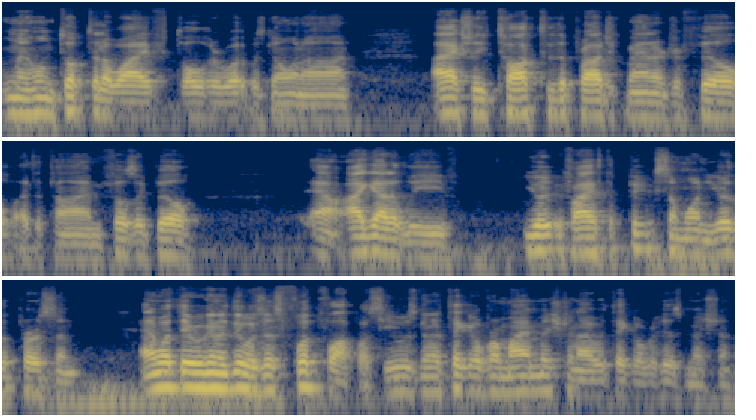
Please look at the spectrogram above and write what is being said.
went home, talked to the wife, told her what was going on. I actually talked to the project manager, Phil, at the time. Phil's like, Bill, I got to leave. You, if I have to pick someone, you're the person. And what they were going to do was just flip flop us. He was going to take over my mission. I would take over his mission.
